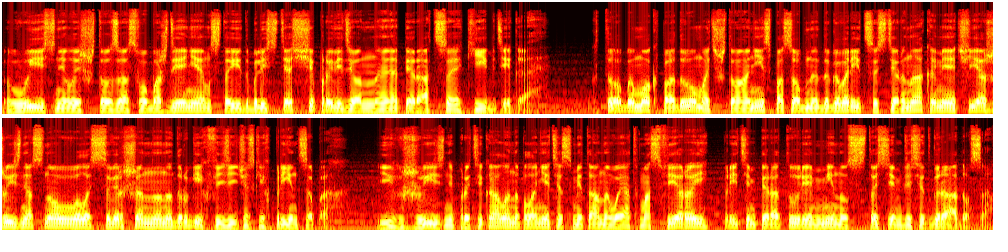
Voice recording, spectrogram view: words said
Выяснилось, что за освобождением стоит блестяще проведенная операция Кибдига. Кто бы мог подумать, что они способны договориться с тернаками, чья жизнь основывалась совершенно на других физических принципах. Их жизнь протекала на планете с метановой атмосферой при температуре минус 170 градусов.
